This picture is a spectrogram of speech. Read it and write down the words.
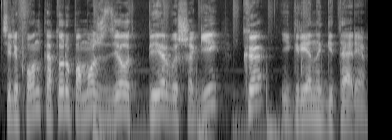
телефон, который поможет сделать первые шаги к игре на гитаре.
